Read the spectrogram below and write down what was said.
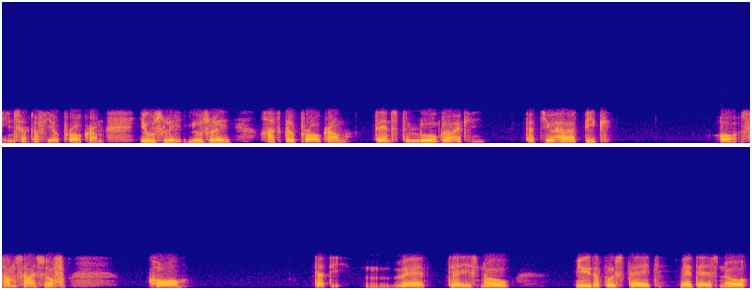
inside of your program. Usually, usually Haskell program tends to look like that you have a big or some size of core that where there is no mutable state where there's no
